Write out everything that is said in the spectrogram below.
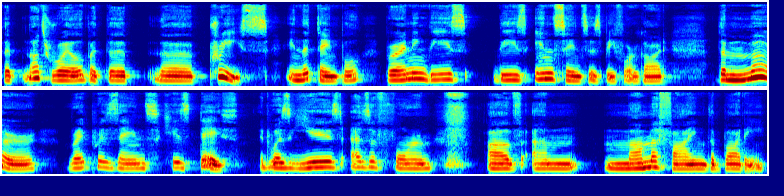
the not royal, but the the priests in the temple burning these these incenses before God, the myrrh represents his death. It was used as a form of um, mummifying the body.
